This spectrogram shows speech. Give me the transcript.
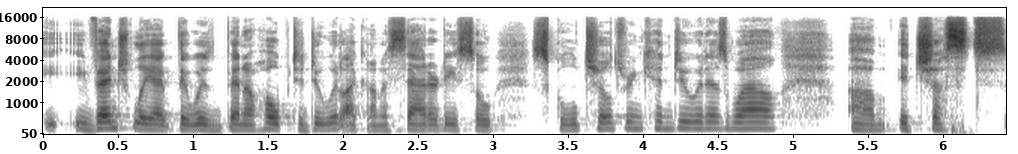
eventually I, there was been a hope to do it like on a Saturday so school children can do it as well. Um, it's just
